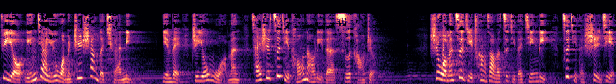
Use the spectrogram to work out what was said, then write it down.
具有凌驾于我们之上的权利，因为只有我们才是自己头脑里的思考者，是我们自己创造了自己的经历、自己的世界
